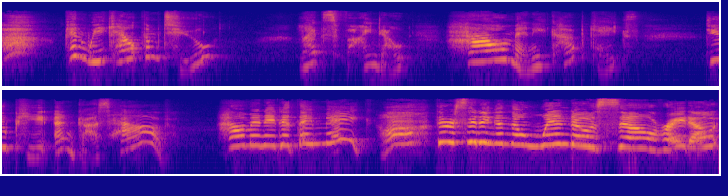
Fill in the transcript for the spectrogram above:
Can we count them too? Let's find out how many cupcakes do Pete and Gus have? How many did they make? Oh, they're sitting in the windowsill right out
